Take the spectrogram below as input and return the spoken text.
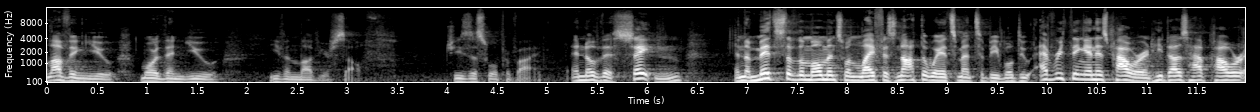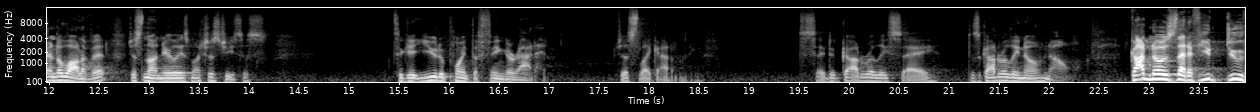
loving you more than you even love yourself. Jesus will provide. And know this Satan, in the midst of the moments when life is not the way it's meant to be, will do everything in his power, and he does have power and a lot of it, just not nearly as much as Jesus, to get you to point the finger at him, just like Adam and Eve. To say, Did God really say? Does God really know? No. God knows that if you do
